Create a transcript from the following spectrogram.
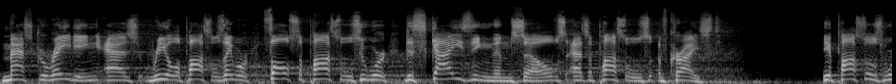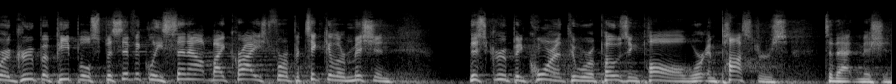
masquerading as real apostles. They were false apostles who were disguising themselves as apostles of Christ. The apostles were a group of people specifically sent out by Christ for a particular mission. This group in Corinth who were opposing Paul were imposters to that mission.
